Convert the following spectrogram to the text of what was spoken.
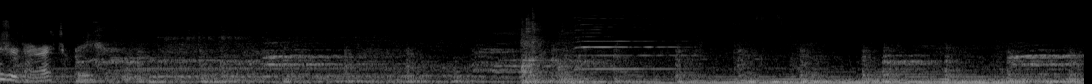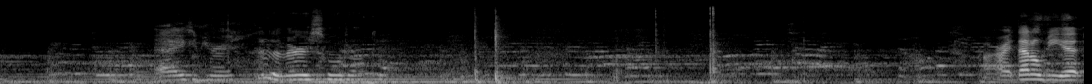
Here's your directory. Yeah, you can hear it. This is a very small drop key. Alright, that'll be it.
